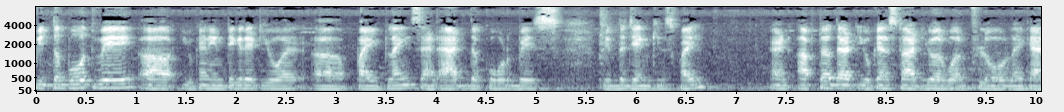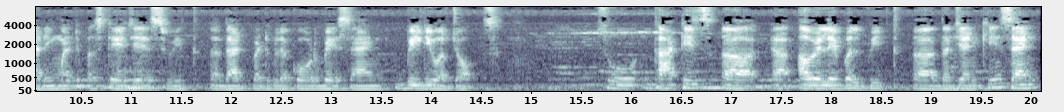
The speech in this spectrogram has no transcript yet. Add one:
with the both way you can integrate your pipelines and add the code base with the Jenkins file and after that you can start your workflow like adding multiple stages with that particular code base and build your jobs. So that is uh, uh, available with uh, the Jenkins. And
